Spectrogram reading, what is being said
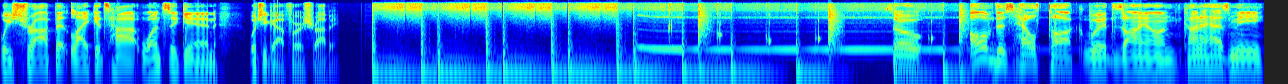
we shrop it like it's hot once again. What you got for us, Shroppy? All of this health talk with Zion kind of has me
